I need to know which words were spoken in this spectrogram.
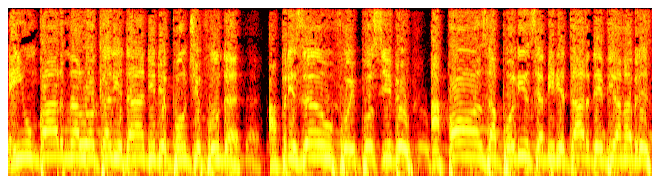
em um bar na localidade de Ponte Funda. A prisão foi possível após a Polícia Militar de Vianópolis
